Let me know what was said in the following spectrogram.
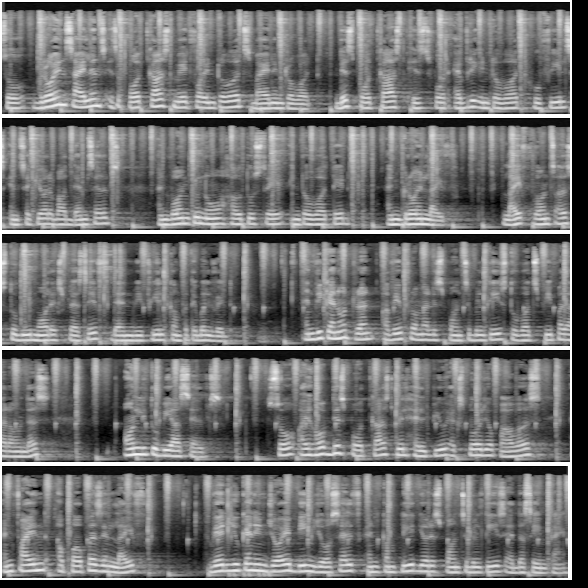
So, Grow in Silence is a podcast made for introverts by an introvert. This podcast is for every introvert who feels insecure about themselves and want to know how to stay introverted and grow in life. Life wants us to be more expressive than we feel comfortable with. And we cannot run away from our responsibilities towards people around us only to be ourselves. So, I hope this podcast will help you explore your powers and find a purpose in life where you can enjoy being yourself and complete your responsibilities at the same time.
